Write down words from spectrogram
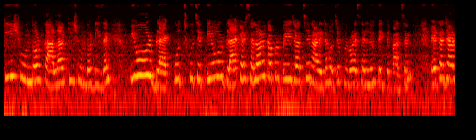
কি সুন্দর কালার কি সুন্দর ডিজাইন পিওর ব্ল্যাক কুচকুচে পিওর ব্ল্যাক এর সেলোয়ার কাপড় পেয়ে যাচ্ছেন, আর এটা হচ্ছে ফুল ড্রেসের লুক দেখতে পাচ্ছেন। এটা যার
